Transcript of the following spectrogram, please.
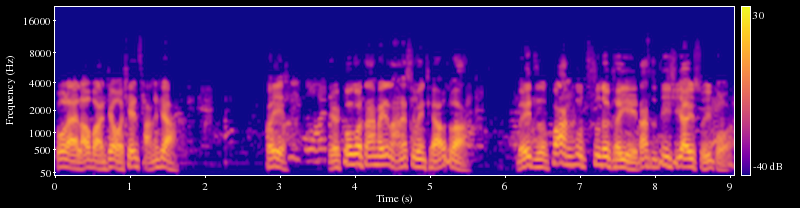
过来，老板叫我先尝一下，可以。这个果果粘没得懒得随便挑是吧？梅子饭不吃都可以，但是必须要有水果。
